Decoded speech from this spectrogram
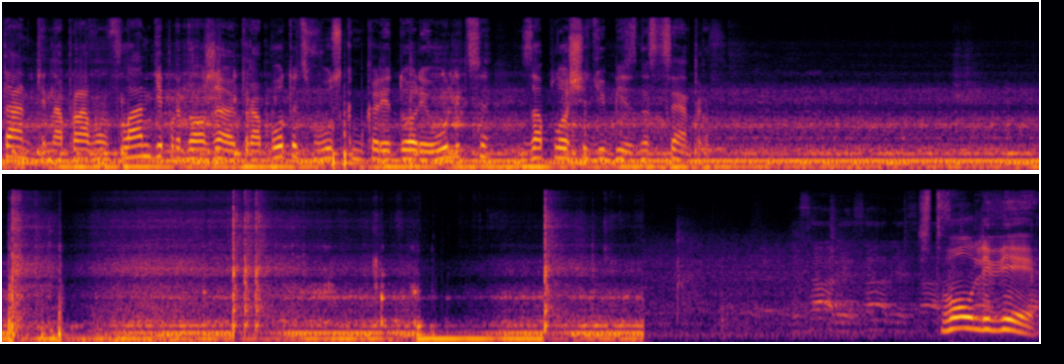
Танки на правом фланге продолжают работать в узком коридоре улицы за площадью бизнес-центров. Ствол левее,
